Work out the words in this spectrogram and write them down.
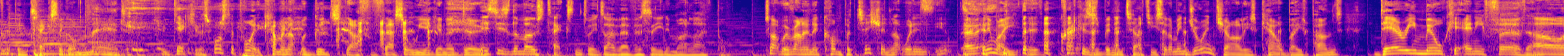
Flipping texts have gone mad. It's ridiculous. What's the point of coming up with good stuff if that's all you're going to do? This is the most text and tweets I've ever seen in my life, Paul. It's like we're running a competition. Like we're you know. uh, anyway, uh, Crackers has been in touch. He said, "I'm enjoying Charlie's cow-based puns. Dairy milk it any further. Oh, Why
